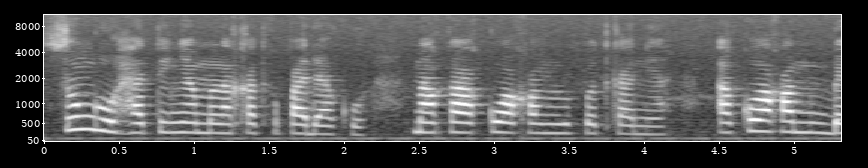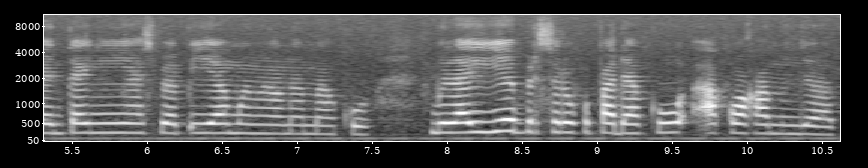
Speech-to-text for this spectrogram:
Sungguh hatinya melekat kepadaku, maka aku akan meluputkannya. Aku akan membentenginya sebab ia mengenal namaku. Bila ia berseru kepadaku, aku akan menjawab.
